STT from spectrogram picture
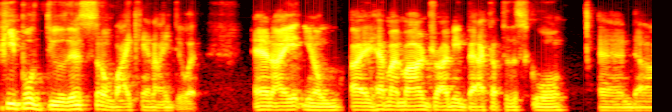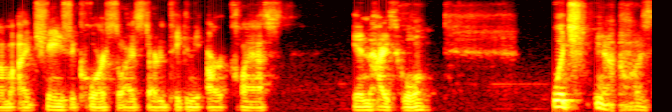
People do this, so why can't I do it? And I, you know, I had my mom drive me back up to the school and um, I changed the course. So I started taking the art class in high school, which, you know, was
